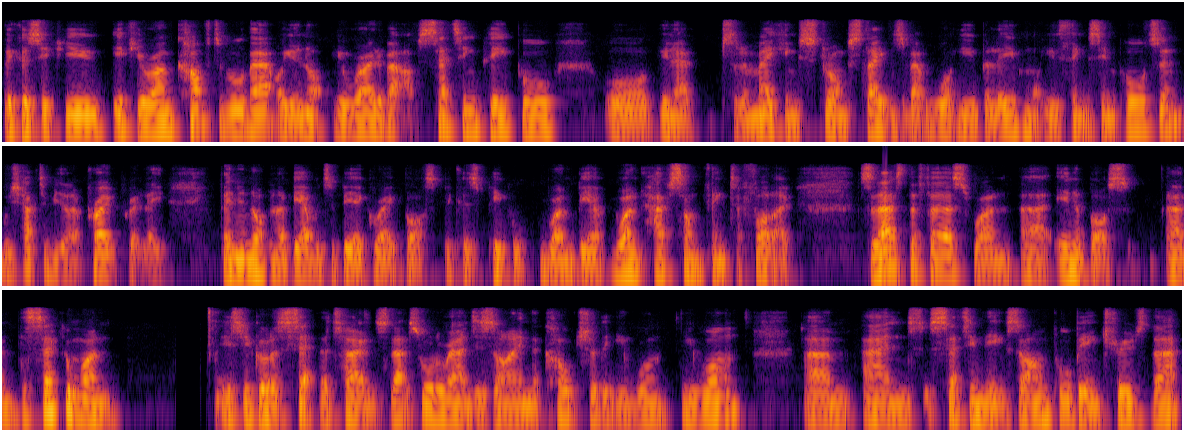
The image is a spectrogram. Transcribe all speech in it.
Because if you if you're uncomfortable with that, or you're not, you're worried about upsetting people, or you know, sort of making strong statements about what you believe and what you think is important, which have to be done appropriately, then you're not going to be able to be a great boss because people won't be won't have something to follow. So that's the first one, uh, inner boss. Um, the second one is you've got to set the tone. So that's all around designing the culture that you want you want um, and setting the example, being true to that.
